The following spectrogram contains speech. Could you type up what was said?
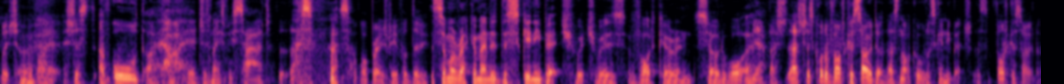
which like, it's just of all. Oh, it just makes me sad that that's that's what British people do. Someone recommended the Skinny Bitch, which was vodka and soda water. Yeah, that's that's just called a vodka soda. That's not called a Skinny Bitch. It's vodka soda.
